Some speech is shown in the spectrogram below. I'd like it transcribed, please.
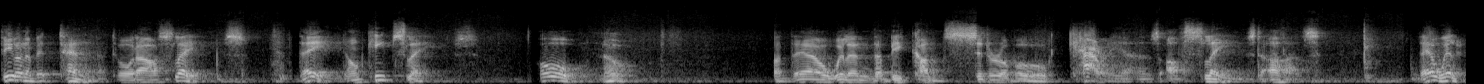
feeling a bit tender toward our slaves. They don't keep slaves. Oh, no. But they're willing to be considerable carriers of slaves to others. They're willing.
